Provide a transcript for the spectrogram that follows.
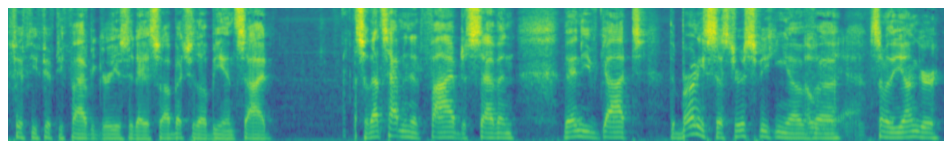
50, 55 degrees today, so I bet you they'll be inside. So that's happening at five to seven. Then you've got the Burney Sisters. Speaking of Oh, uh, some of the younger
